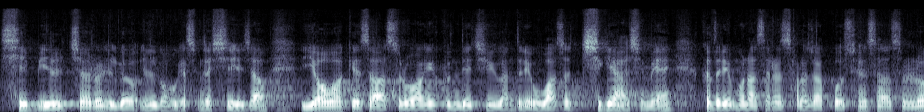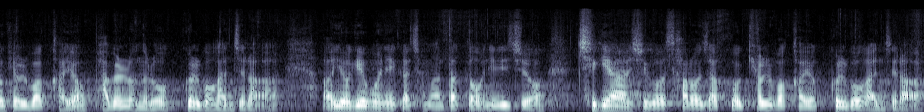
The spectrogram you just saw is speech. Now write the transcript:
11절을 읽어, 읽어보겠습니다. 시작. 여호와께서 아수르 왕의 군대 지휘관들이 와서 치게 하심에 그들이 문하세를 사로잡고 쇠사슬로 결박하여 바벨론으로 끌고 간지라. 아, 여기 보니까 참 안타까운 일이죠. 치게 하시고 사로잡고 결박하여 끌고 간지라.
